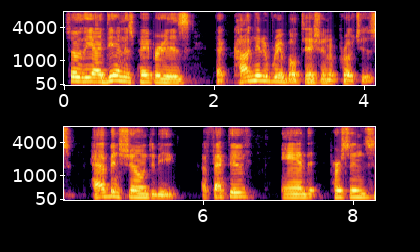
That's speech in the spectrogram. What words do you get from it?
So the idea in this paper is that cognitive rehabilitation approaches have been shown to be effective and persons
